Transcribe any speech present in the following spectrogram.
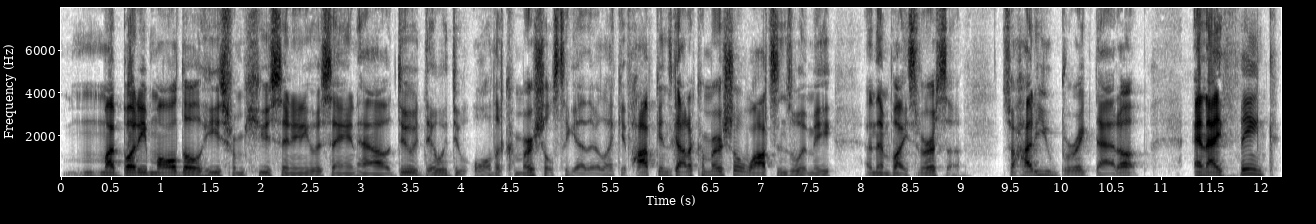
my buddy Maldo, he's from Houston, and he was saying how, dude, they would do all the commercials together. Like if Hopkins got a commercial, Watson's with me, and then vice versa. So how do you break that up? And I think,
